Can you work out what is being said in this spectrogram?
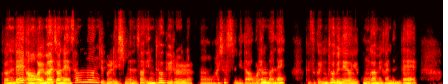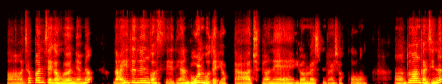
그런데 어, 얼마 전에 산문집을 내시면서 인터뷰를 어, 하셨습니다. 오랜만에. 그래서 그 인터뷰 내용이 공감이 갔는데 어, 첫 번째가 뭐였냐면 나이 드는 것에 대한 롤 모델이 없다 주변에 이런 말씀도 하셨고 어, 또 한 가지는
